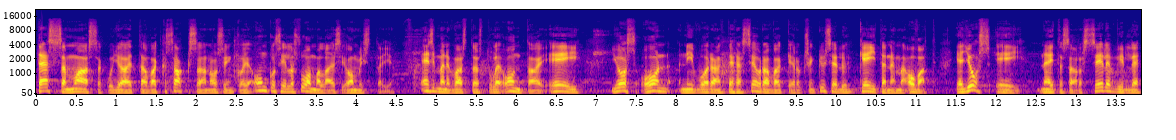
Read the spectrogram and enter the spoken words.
tässä maassa, kun jaetaan vaikka Saksaan osinkoja, onko siellä suomalaisia omistajia? Ensimmäinen vastaus tulee on tai ei. Jos on, niin voidaan tehdä seuraavan kerroksen kysely, keitä nämä ovat. Ja jos ei näitä saada selville,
